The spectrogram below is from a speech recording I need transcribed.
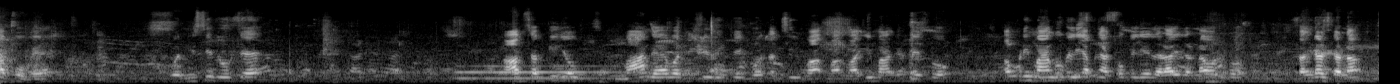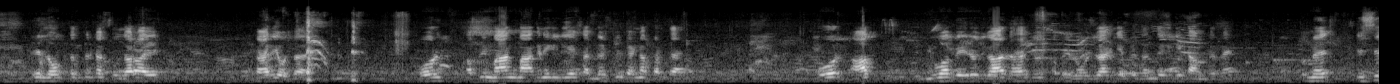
आपको हो हैं। वो निश्चित रूप से आप सबकी जो मांग है, वो निश्चित रूप से बहुत अच्छी वाजिब मांग है। इसको अपनी मांगों के लिए, अपने हकों के लिए लड़ाई लड़ना और उनको संघर्ष करना, ये लोकतंत्र का सुनहरा एक कार्य होता है। और अपनी मांग मांगने के लिए संघर्ष भी करना पड़ता है। और आप युवा बेरोजगार है जो अपने रोज़गार के, अपने धंधे के लिए काम कर रहे हैं तो मैं इससे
